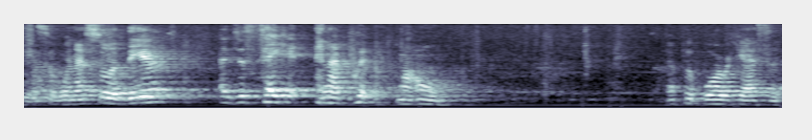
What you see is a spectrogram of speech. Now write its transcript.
So when I saw it there, I just take it and I put my own. I put boric acid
